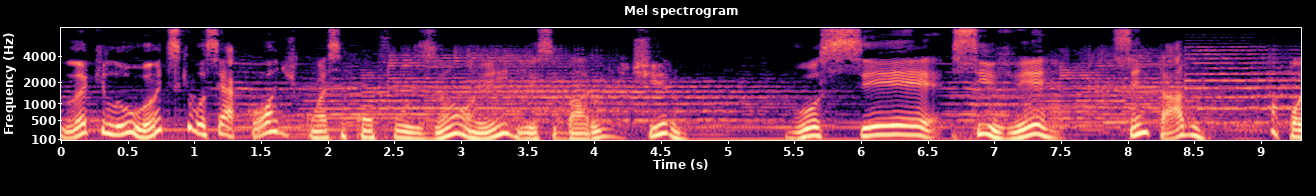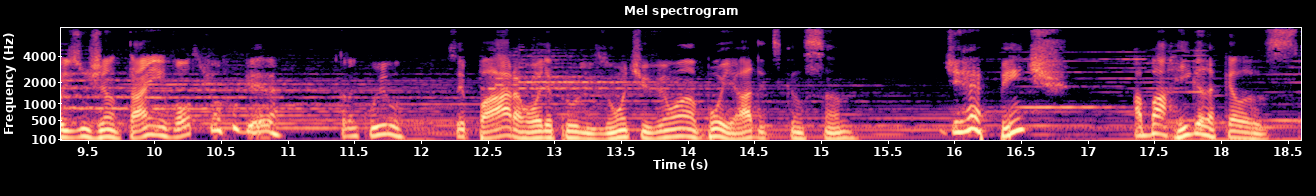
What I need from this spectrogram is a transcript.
Lucky Lu, antes que você acorde com essa confusão aí e esse barulho de tiro, você se vê sentado após um jantar em volta de uma fogueira, tranquilo. Você para, olha para o horizonte e vê uma boiada descansando. De repente, a barriga daquelas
